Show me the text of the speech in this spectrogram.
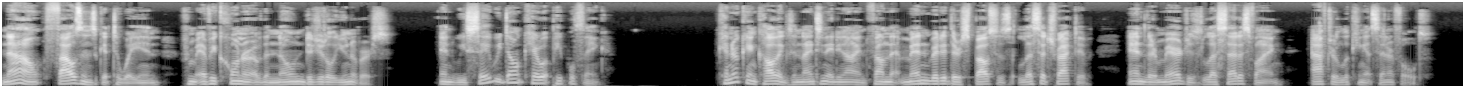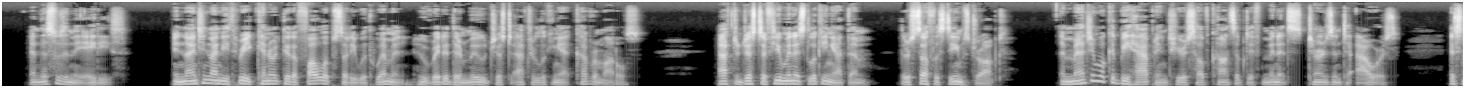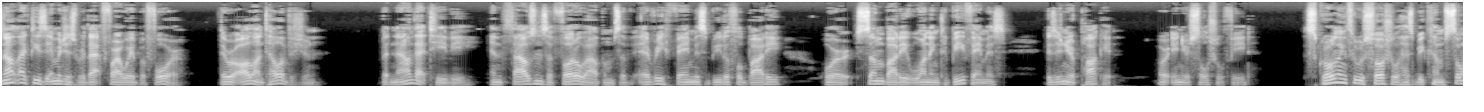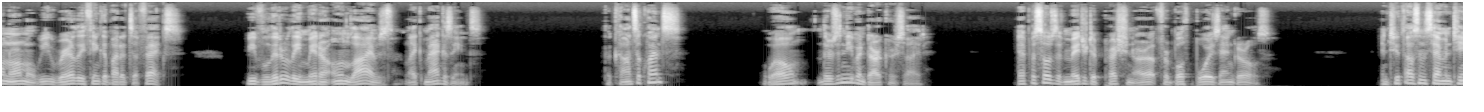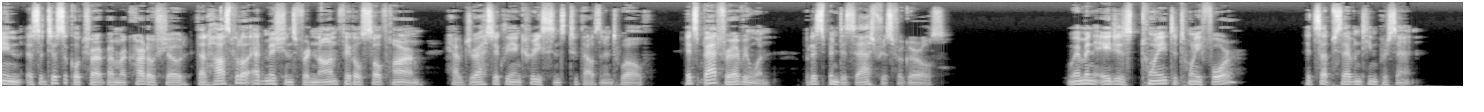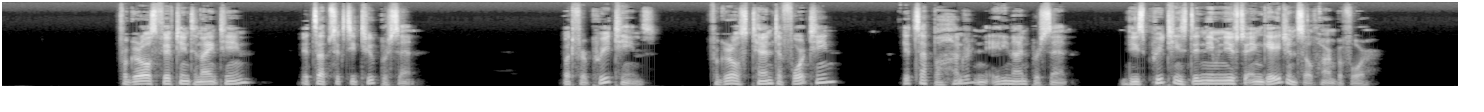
Now, thousands get to weigh in from every corner of the known digital universe. And we say we don't care what people think. Kenrick and colleagues in 1989 found that men rated their spouses less attractive and their marriages less satisfying after looking at centerfolds. And this was in the 80s. In 1993, Kenrick did a follow up study with women who rated their mood just after looking at cover models. After just a few minutes looking at them, their self esteems dropped. Imagine what could be happening to your self concept if minutes turns into hours. It's not like these images were that far away before. They were all on television. But now that TV and thousands of photo albums of every famous, beautiful body or somebody wanting to be famous is in your pocket or in your social feed. Scrolling through social has become so normal we rarely think about its effects. We've literally made our own lives like magazines. The consequence? Well, there's an even darker side. Episodes of major depression are up for both boys and girls. In 2017, a statistical chart by Mercado showed that hospital admissions for non fatal self harm have drastically increased since 2012. It's bad for everyone, but it's been disastrous for girls. Women ages 20 to 24, it's up 17%. For girls 15 to 19, it's up 62%. But for preteens, for girls 10 to 14, it's up 189%. These preteens didn't even used to engage in self harm before.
